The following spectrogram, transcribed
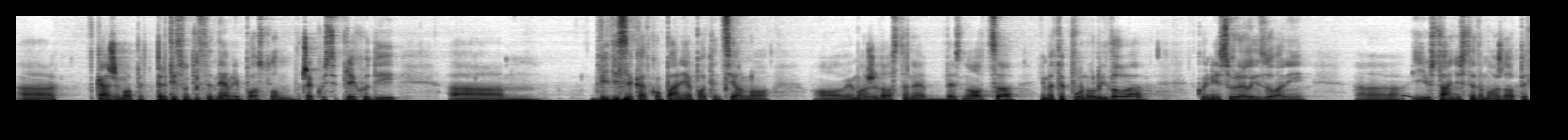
a, kažem opet, pritisnuti se dnevnim poslom, očekuju se prihodi, a, vidi se kad kompanija potencijalno ovaj, može da ostane bez novca, imate puno lidova koji nisu realizovani, i u stanju ste da možda opet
